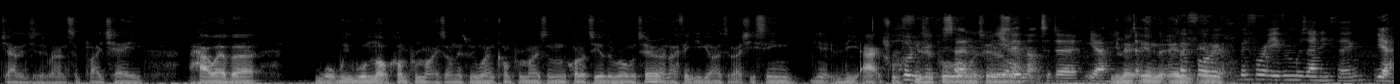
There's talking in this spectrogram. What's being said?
challenges around supply chain. However, what we will not compromise on is we won't compromise on the quality of the raw material. And I think you guys have actually seen you know, the actual Hundred physical raw percent. We've material. seen that today. Yeah. You know, in- definitely. in- before it before it even was anything, yeah.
